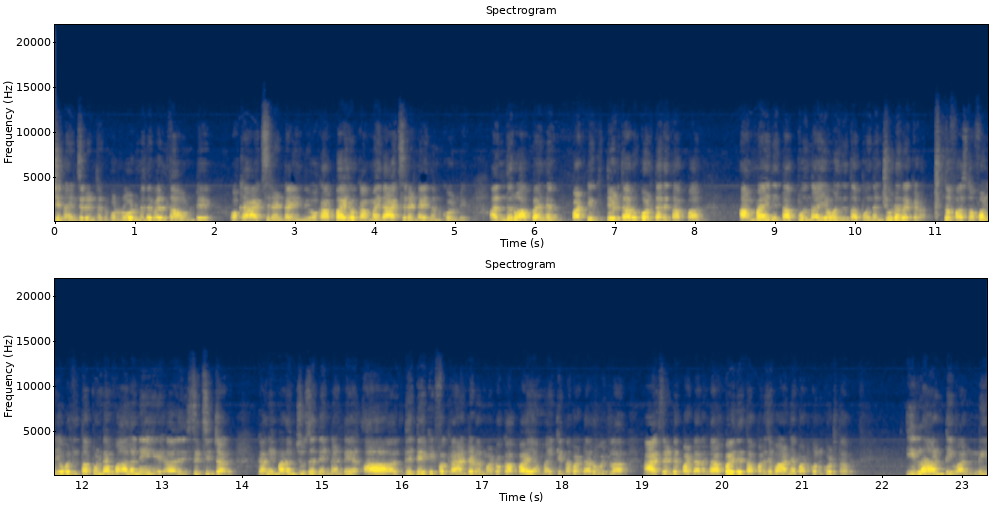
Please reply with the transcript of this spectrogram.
చిన్న ఇన్సిడెంట్స్ అంటే ఇప్పుడు రోడ్ మీద వెళ్తా ఉంటే ఒక యాక్సిడెంట్ అయింది. ఒక అబ్బాయి ఒక అమ్మాయిది యాక్సిడెంట్ అయింది అనుకోండి అందరూ అబ్బాయినే పట్టి తిడతారు కొడతారే తప్ప అమ్మాయిది తప్పు ఉందా ఎవరిది తప్పు ఉందని చూడరు ఎక్కడ. సో ఫస్ట్ ఆఫ్ ఆల్ ఎవరిది తప్పు ఉంటే వాళ్ళని శిక్షించాలి. కానీ మనం చూసేది ఏంటంటే ఆ they take it for granted అనమాట ఒక అబ్బాయి అమ్మాయి కింద పడ్డారు ఇట్లా యాక్సిడెంట్ పడ్డారంటే అబ్బాయిదే తప్పు అనేసి వాడినే పట్టుకొని కొడతారు. ఇలాంటివన్నీ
